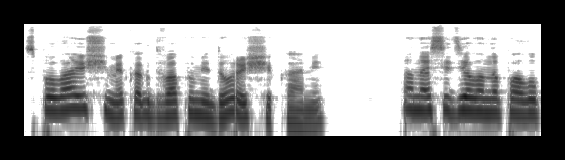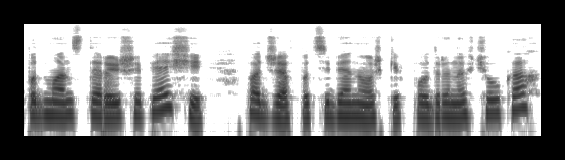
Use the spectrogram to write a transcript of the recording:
с пылающими, как два помидора, щеками. Она сидела на полу под монстерой шипящей, поджав под себя ножки в подранных чулках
